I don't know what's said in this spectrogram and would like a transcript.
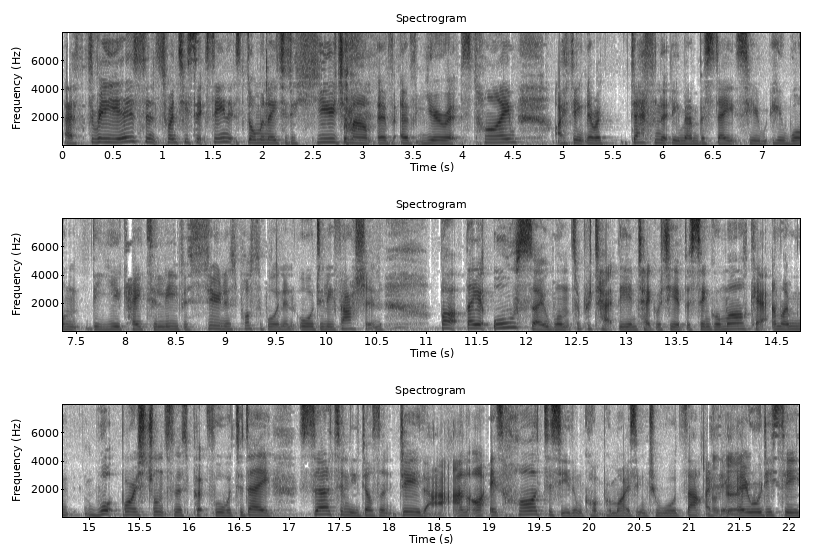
uh, three years since 2016. It's dominated a huge amount of, of Europe's time. I think there are definitely member states who, who want the UK to leave as soon as possible in an orderly fashion. But they also want to protect the integrity of the single market. And I'm, what Boris Johnson has put forward today certainly doesn't do that. And I, it's hard to see them compromising towards that. I think Okay. they already see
